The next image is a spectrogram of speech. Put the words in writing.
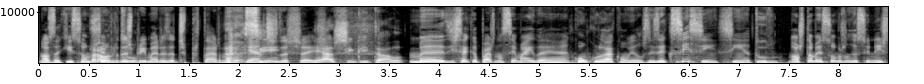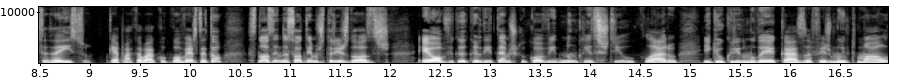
Nós aqui somos Pronto. sempre das primeiras a despertar, não é? Que é antes das seis. é às 5 e tal. Mas isto é capaz de não ser má ideia, hein? concordar com eles, dizer que sim, sim, sim, é tudo. Nós também somos negacionistas, é isso, que é para acabar com a conversa. Então, se nós ainda só temos três doses, é óbvio que acreditamos que o Covid nunca existiu, claro, e que o querido Mudei a Casa fez muito mal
